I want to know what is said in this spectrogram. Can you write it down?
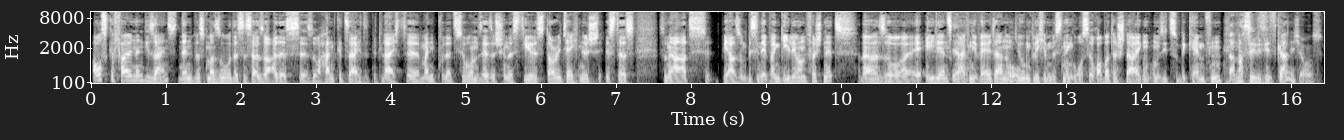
ausgefallenen Designs, nennen wir es mal so. Das ist also alles äh, so handgezeichnet mit leichter Manipulation, sehr, sehr schöner Stil. Storytechnisch ist das so eine Art, ja, so ein bisschen Evangelion-Verschnitt. Ne? So äh, Aliens Ja? greifen die Welt an und Oh. Jugendliche müssen in große Roboter steigen, um sie zu bekämpfen. Danach sieht es jetzt gar nicht aus.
